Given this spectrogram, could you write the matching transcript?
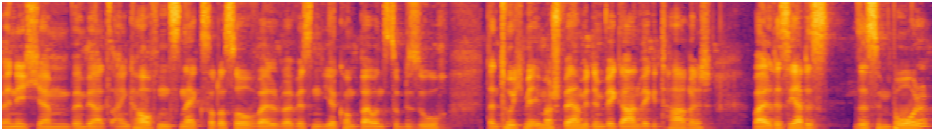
wenn ich, ähm, wenn wir als einkaufen, Snacks oder so, weil wir wissen, ihr kommt bei uns zu Besuch, dann tue ich mir immer schwer mit dem vegan-vegetarisch, weil das ja das, das Symbol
